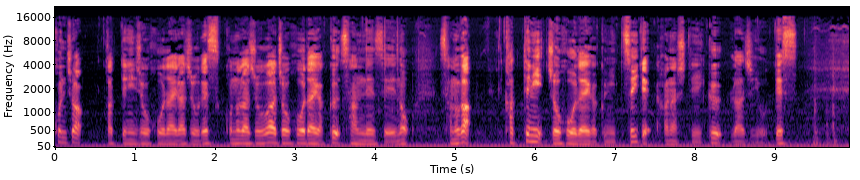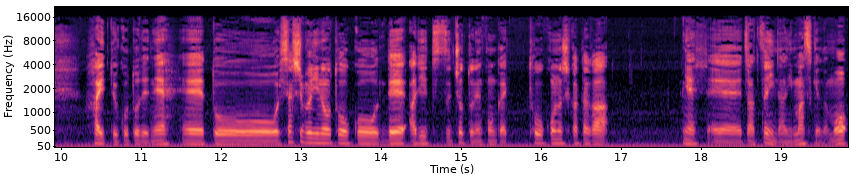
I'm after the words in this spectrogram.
こんにちは。勝手に情報大ラジオです。このラジオは情報大学3年生の佐野が勝手に情報大学について話していくラジオです。はい、ということでね、えっ、ー、と、久しぶりの投稿でありつつ、ちょっとね、今回投稿の仕方がね、えー、雑になりますけども、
